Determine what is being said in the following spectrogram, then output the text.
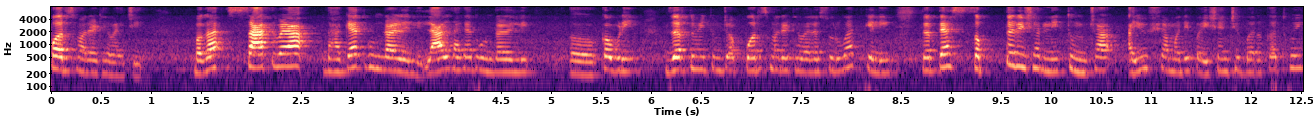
पर्समध्ये ठेवायची. बघा सात वेळा धाग्यात गुंडाळलेली लाल धाग्यात गुंडाळलेली कवडी जर तुम्ही तुमच्या पर्समध्ये ठेवायला सुरुवात केली तर त्या सप्त दिशांनी तुमच्या आयुष्यामध्ये पैशांची बरकत होईल.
